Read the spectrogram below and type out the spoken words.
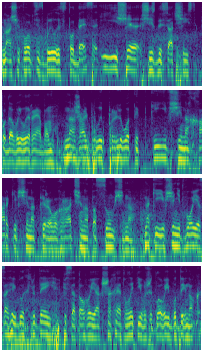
Наші хлопці збили 110 і ще 66 подавили ребом. На жаль, були прильоти Київщина, Харківщина, Кировоградщина та Сумщина. На Київщині двоє загиблих людей після того, як шахет влетів в житловий будинок.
